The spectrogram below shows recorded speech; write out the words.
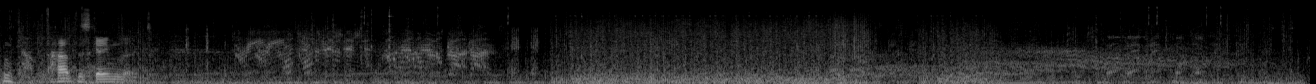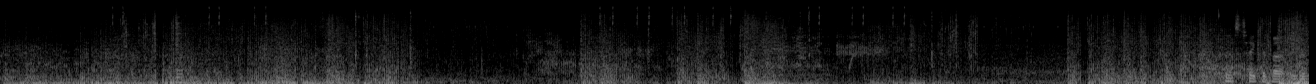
Look how bad this game looked. Let's take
